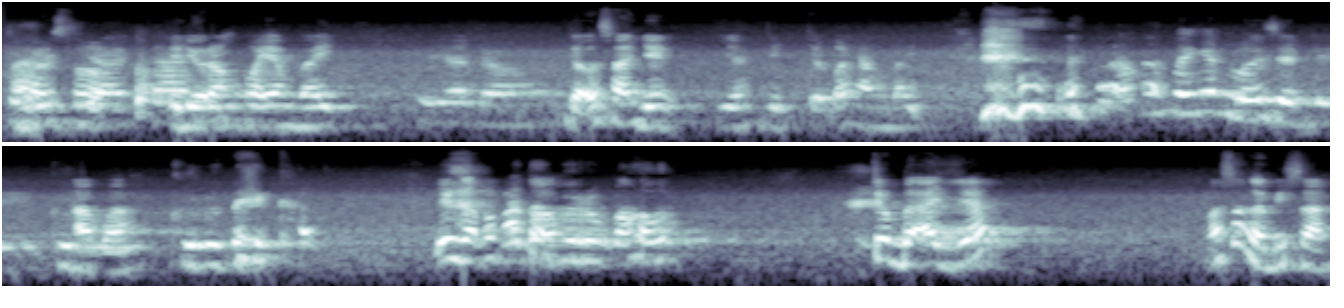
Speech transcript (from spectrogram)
Harus tuh jadi orang tua yang baik. Iya dong. Nggak usah jadi ya jadi contoh yang baik. Aku pengen loh jadi guru Apa? guru TK Ya nggak apa-apa toh. guru PAUD. Coba aja. Masa nggak bisa?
